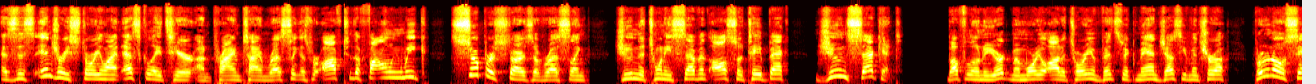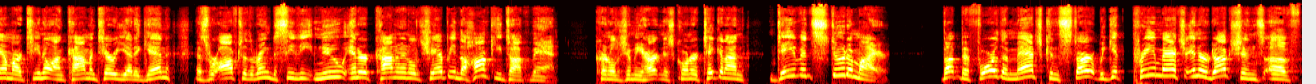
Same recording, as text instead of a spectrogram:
as this injury storyline escalates here on Primetime Wrestling as we're off to the following week. Superstars of Wrestling, June the 27th, also tape back June 2nd. Buffalo, New York, Memorial Auditorium, Vince McMahon, Jesse Ventura, Bruno Sammartino on commentary yet again as we're off to the ring to see the new Intercontinental Champion, the Honky Tonk Man. Colonel Jimmy Hart in his corner taking on David Studemeyer. But before the match can start, we get pre match introductions of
